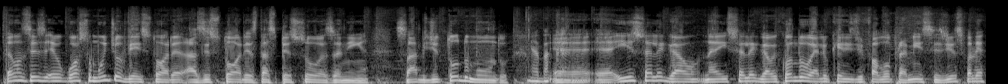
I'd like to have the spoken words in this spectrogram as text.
Então, às vezes eu gosto muito de ouvir a história, as histórias das pessoas, Aninha, sabe, de todo mundo. É bacana. É, é, isso é legal, né? Isso é legal. E quando o Hélio Kennedy falou para mim esses dias, falei,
